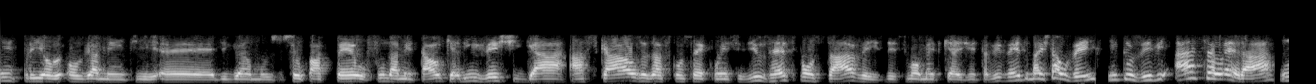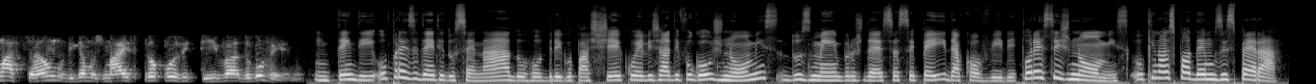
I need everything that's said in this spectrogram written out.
cumprir, obviamente, é, digamos, o seu papel fundamental, que é de investigar as causas, as consequências e os responsáveis desse momento que a gente está vivendo, mas talvez, inclusive, acelerar uma ação, digamos, mais propositiva do governo. Entendi. O presidente do Senado, Rodrigo Pacheco, ele já divulgou os nomes dos membros dessa CPI da Covid. Por esses nomes, o que nós podemos esperar?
